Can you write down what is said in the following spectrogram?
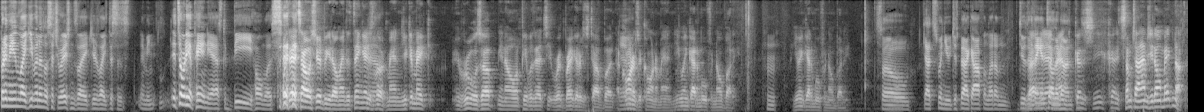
But I mean, like even in those situations, like you're like, this is. I mean, it's already a pain in the ass to be homeless. But that's how it should be, though, man. The thing is, look, man, you can make rules up, you know, and people that regulars and stuff, but a Yeah. corner's a corner, man. You ain't got to move for nobody. Hmm. You ain't got to move for nobody. so that's when you just back off and let them do their thing until they're done. Because sometimes you don't make nothing.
